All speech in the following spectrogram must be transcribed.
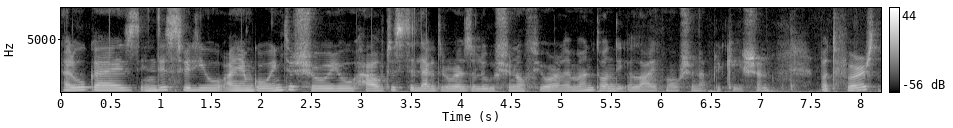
Hello guys, in this video I am going to show you how to select the resolution of your element on the Alight Motion application. But first,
